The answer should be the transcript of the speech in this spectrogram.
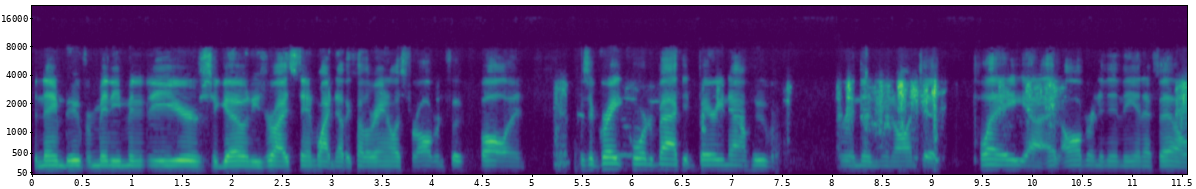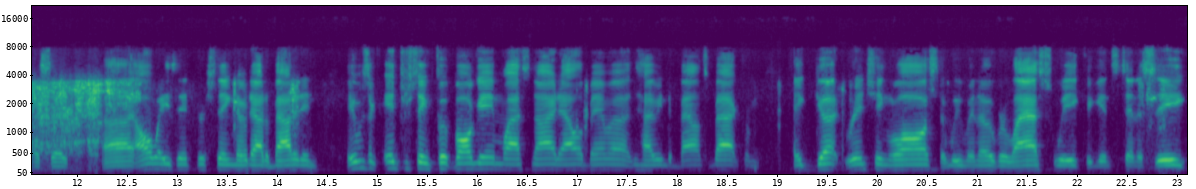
the name to Hoover many, many years ago. And he's right. Stan White, now the color analyst for Auburn football. And was a great quarterback at Berry, now Hoover, and then went on to play uh, at Auburn and then the NFL. So uh, always interesting, no doubt about it. And it was an interesting football game last night. Alabama having to bounce back from a gut wrenching loss that we went over last week against Tennessee.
